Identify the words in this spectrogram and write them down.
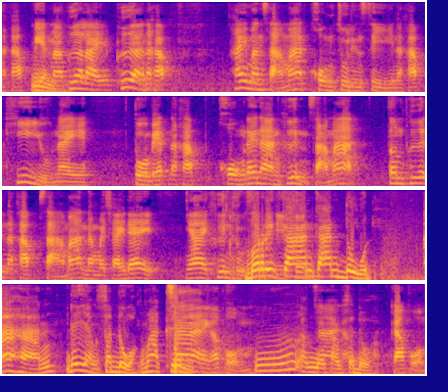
นะครับเปลี่ยนมาเพื่ออะไรเพื่อนะครับ ให้มันสามารถคงจุลินทรีย์นะครับที่อยู่ใน ตัวเม็ดนะครับคงได้นานขึ้นสามารถต้นพืชนะครับ สามารถนำไปใช้ได้ง่ายขึ้นดูดบซึมริการดีขึ้น การดูด อาหารได้อย่างสะดวกมากขึ้นใช่ครับผมอืมอำนวยความสะดวก ครับผม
